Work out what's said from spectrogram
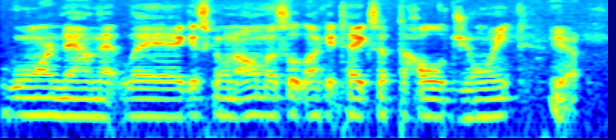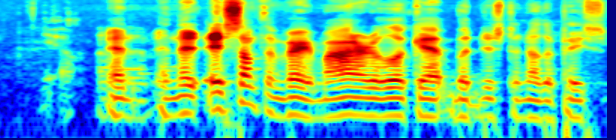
worn down that leg. It's going to almost look like it takes up the whole joint. Yeah. Yeah. And Uh, and there, it's something very minor to look at, but just another piece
